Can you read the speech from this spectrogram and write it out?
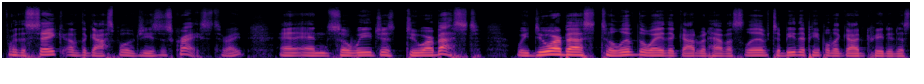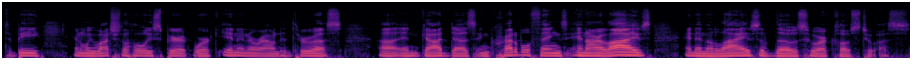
for the sake of the gospel of Jesus Christ, right? And and so we just do our best. We do our best to live the way that God would have us live, to be the people that God created us to be, and we watch the Holy Spirit work in and around and through us. Uh, and God does incredible things in our lives and in the lives of those who are close to us.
